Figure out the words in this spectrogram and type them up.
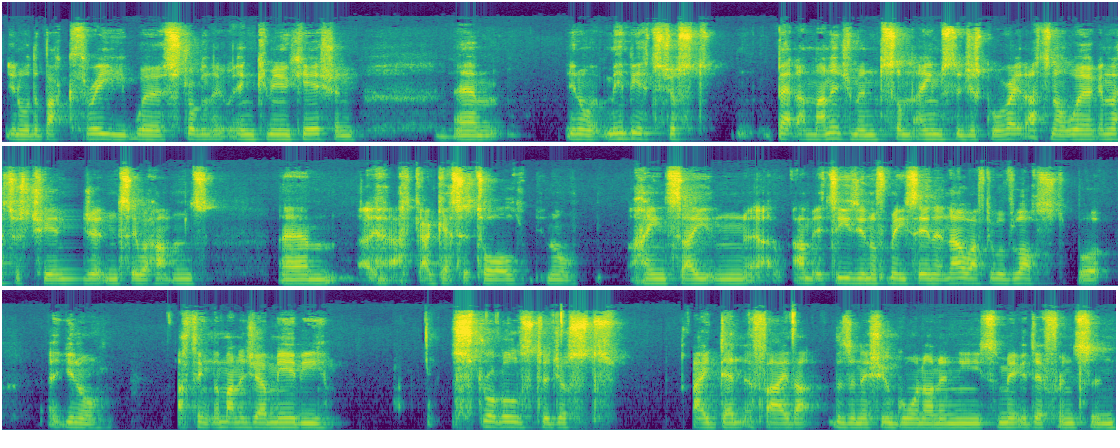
you know the back three were struggling in communication. Mm-hmm. Um, you know, maybe it's just better management sometimes to just go right. That's not working. Let's just change it and see what happens. Um, I, I, guess it's all you know hindsight, and um, it's easy enough for me saying it now after we've lost. But uh, you know, I think the manager maybe struggles to just identify that there's an issue going on and he needs to make a difference. And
